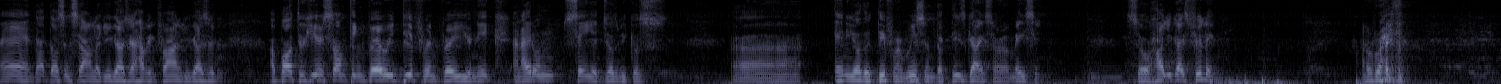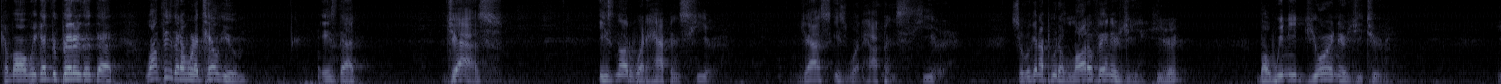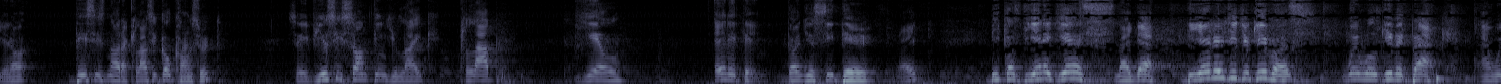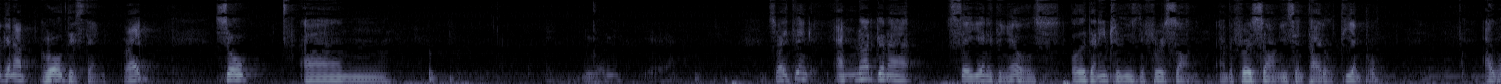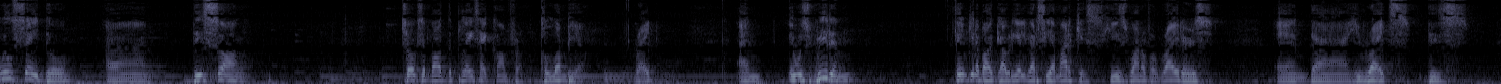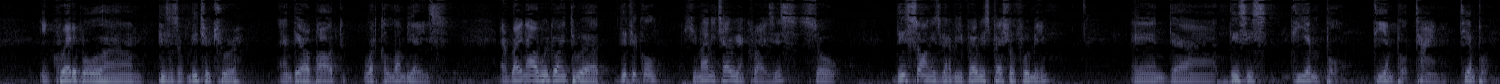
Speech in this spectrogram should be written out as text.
Man, that doesn't sound like you guys are having fun. You guys are about to hear something very different, very unique. And I don't say it just because uh, any other different reason that these guys are amazing. So, how you guys feeling? All right. Come on, we can do better than that. One thing that I want to tell you is that jazz is not what happens here. Jazz is what happens here. So we're going to put a lot of energy here, but we need your energy too. You know, this is not a classical concert. So if you see something you like, clap, yell, anything. Don't just sit there, right? Because the energy, yes, like that. The energy you give us, we will give it back. And we're going to grow this thing, right? So, um, we ready? Yeah. So I think I'm not to say anything else other than introduce the first song. And the first song is entitled Tiempo. I will say, though, uh, this song talks about the place I come from, Colombia, right? And it was written thinking about Gabriel Garcia Marquez. He's one of our writers, and uh, he writes these incredible um, pieces of literature, and they're about what Colombia is. And right now, we're going through a difficult humanitarian crisis, so this song is going to be very special for me. And uh, this is Tiempo, Tiempo, time, Tiempo.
